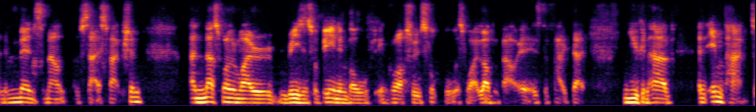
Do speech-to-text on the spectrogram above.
an immense amount of satisfaction. And that's one of my reasons for being involved in grassroots football. Is what I love about it is the fact that you can have an impact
